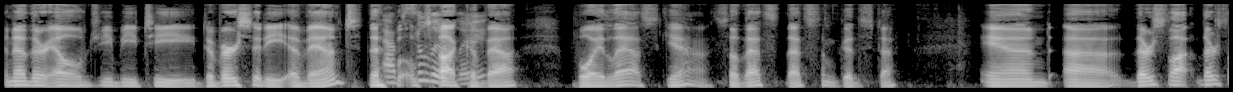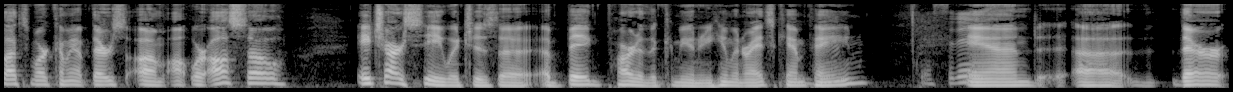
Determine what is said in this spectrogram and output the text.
another LGBT diversity event that we'll talk about. Boylesque, yeah. So that's that's some good stuff. And uh, there's lot there's lots more coming up. There's um uh, we're also HRC, which is a, a big part of the community human rights campaign, Yes, it is. and uh, they're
